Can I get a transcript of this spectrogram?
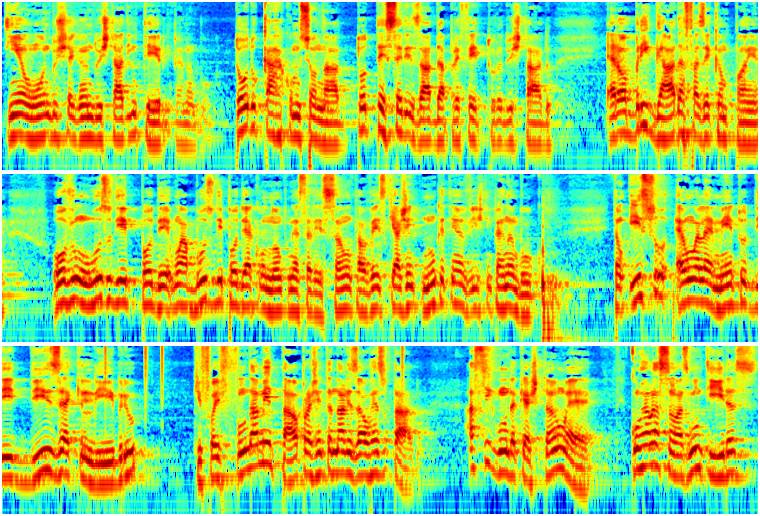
tinha um ônibus chegando do estado inteiro em Pernambuco. Todo carro comissionado, todo terceirizado da prefeitura do estado era obrigado a fazer campanha. Houve um uso de poder, um abuso de poder econômico nessa eleição, talvez que a gente nunca tenha visto em Pernambuco. Então, isso é um elemento de desequilíbrio que foi fundamental para a gente analisar o resultado. A segunda questão é, com relação às mentiras,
